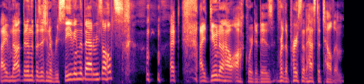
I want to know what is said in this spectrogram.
I have not been in the position of receiving the bad results. but I do know how awkward it is for the person that has to tell them.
